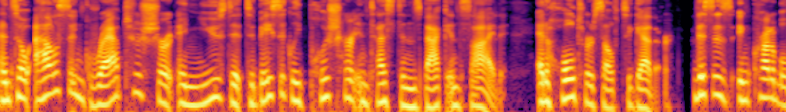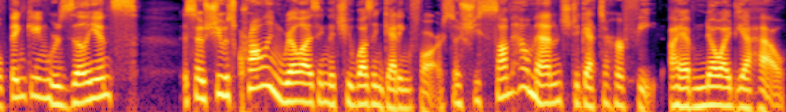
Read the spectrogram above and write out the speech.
And so Alison grabbed her shirt and used it to basically push her intestines back inside and hold herself together. This is incredible thinking, resilience. So she was crawling, realizing that she wasn't getting far. So she somehow managed to get to her feet. I have no idea how.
